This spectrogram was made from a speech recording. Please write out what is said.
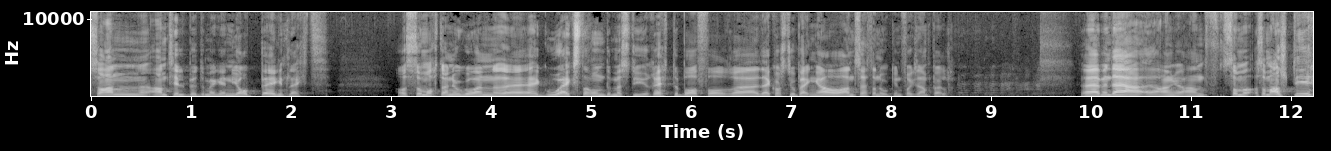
Så han, han tilbød meg en jobb, egentlig. Og så måtte han jo gå en eh, god ekstrarunde med styret etterpå, for eh, det koster jo penger å ansette noen, f.eks. Eh, men det, han, han, som, som, alltid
